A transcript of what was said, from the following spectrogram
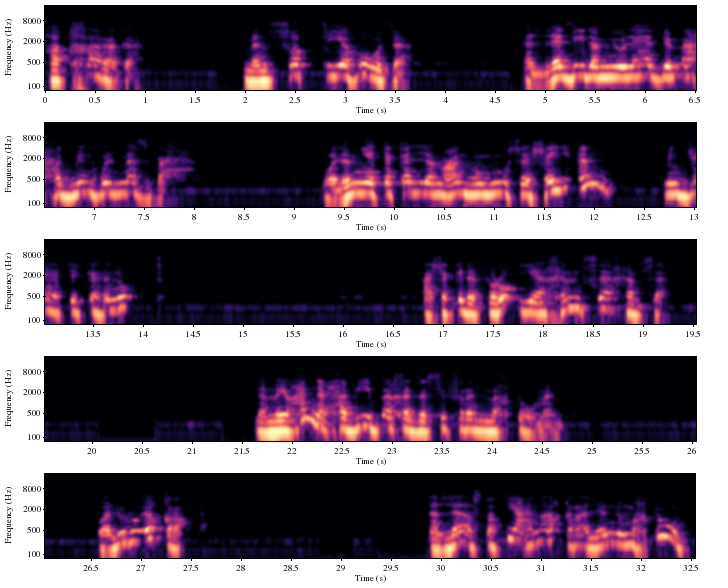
قد خرج من سبط يهوذا الذي لم يلازم أحد منه المذبح ولم يتكلم عنه موسى شيئا من جهة الكهنوت. عشان كده في رؤيا خمسة خمسة لما يوحنا الحبيب أخذ سفرا مختوما. وقالوا له اقرأ. قال لا أستطيع أن أقرأ لأنه مختوم.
